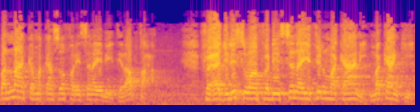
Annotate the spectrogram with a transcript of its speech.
bannaanka makaan soo fadhiisanaya bay tiri abطaxa faajlisu waan fadhiisanayay fi lmakaani makaankii.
